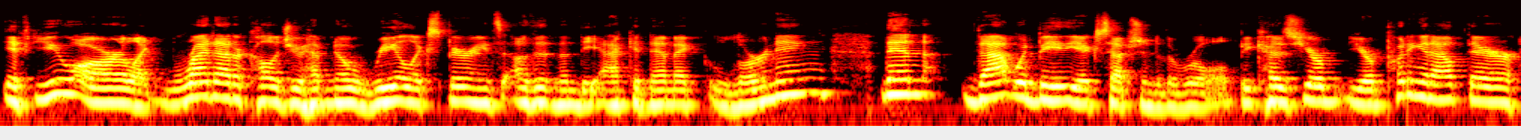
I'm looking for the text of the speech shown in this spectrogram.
If you are like right out of college, you have no real experience other than the academic learning, then that would be the exception to the rule because you're you're putting it out there.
